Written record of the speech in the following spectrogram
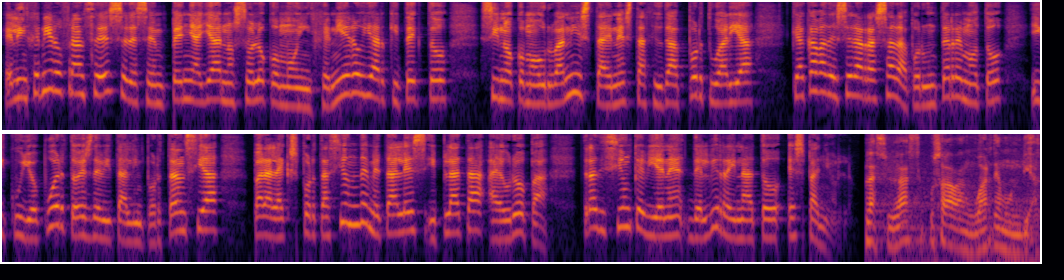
El ingeniero francés se desempeña ya no solo como ingeniero y arquitecto, sino como urbanista en esta ciudad portuaria que acaba de ser arrasada por un terremoto y cuyo puerto es de vital importancia para la exportación de metales y plata a Europa, tradición que viene del virreinato español. La ciudad se puso a la vanguardia mundial.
